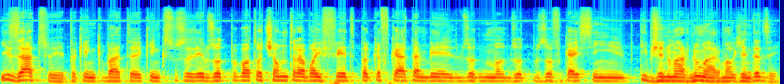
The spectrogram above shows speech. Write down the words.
Exato, e para quem que bate, quem que suceder os outros, para botar o um trabalho feito para que ficar também, os outros, os outros, os ficar assim, tipo já no mar, no mar, mal a gente a dizer.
